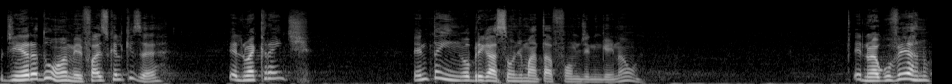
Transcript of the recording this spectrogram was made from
O dinheiro é do homem, ele faz o que ele quiser. Ele não é crente. Ele não tem obrigação de matar a fome de ninguém, não. Ele não é o governo.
